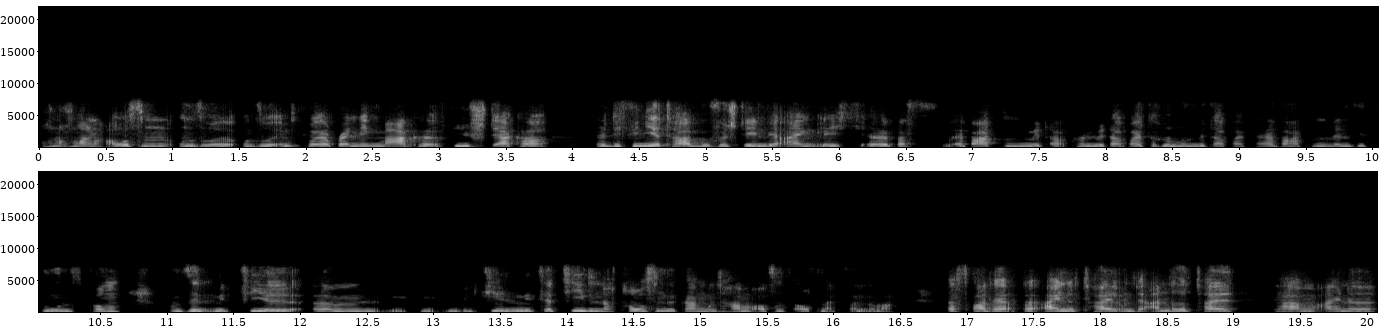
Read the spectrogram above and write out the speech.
auch nochmal nach außen unsere, unsere Employer Branding Marke viel stärker definiert haben, wofür stehen wir eigentlich, äh, was erwarten mit, können Mitarbeiterinnen und Mitarbeiter erwarten, wenn sie zu uns kommen und sind mit viel, ähm, mit vielen Initiativen nach draußen gegangen und haben auf uns aufmerksam gemacht. Das war der, der eine Teil und der andere Teil, wir haben eine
